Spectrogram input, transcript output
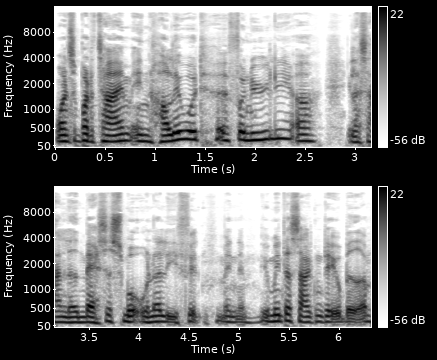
Once Upon a Time in Hollywood øh, for nylig, og ellers har han lavet en masse små underlige film, men øh, jo mindre sagt det, er jo bedre.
